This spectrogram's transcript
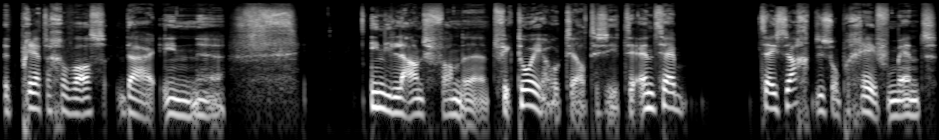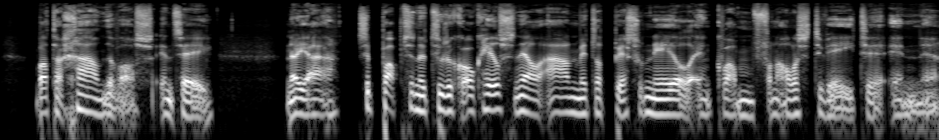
het prettige was daar in, in die lounge van de, het Victoria Hotel te zitten. En zij, zij zag dus op een gegeven moment wat daar gaande was. En zij, nou ja, ze papte natuurlijk ook heel snel aan met dat personeel en kwam van alles te weten. En eh,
